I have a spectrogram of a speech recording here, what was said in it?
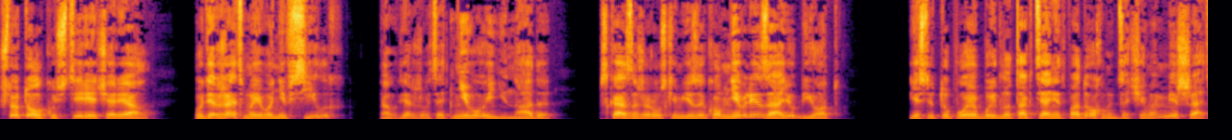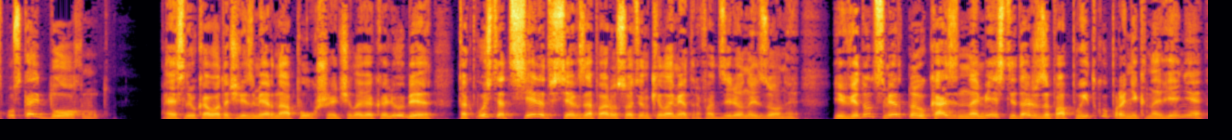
Что толку стеречь ареал? Удержать мы его не в силах, а удерживать от него и не надо. Сказано же русским языком «не влезай, убьет». Если тупое быдло так тянет подохнуть, зачем им мешать? Пускай дохнут. А если у кого-то чрезмерно опухшее человеколюбие, так пусть отселят всех за пару сотен километров от зеленой зоны и введут смертную казнь на месте даже за попытку проникновения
